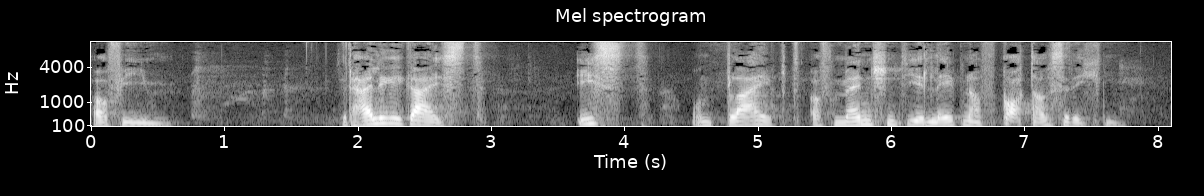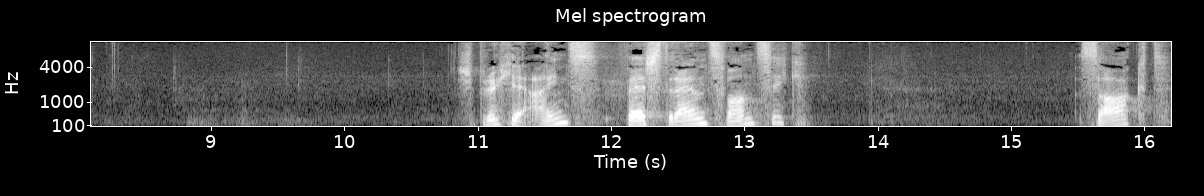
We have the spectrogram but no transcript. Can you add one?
auf ihm. Der Heilige Geist ist und bleibt auf Menschen, die ihr Leben auf Gott ausrichten. Sprüche 1, Vers 23 sagt,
